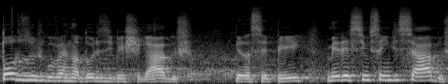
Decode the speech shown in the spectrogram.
Todos os governadores investigados pela CPI mereciam ser indiciados.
